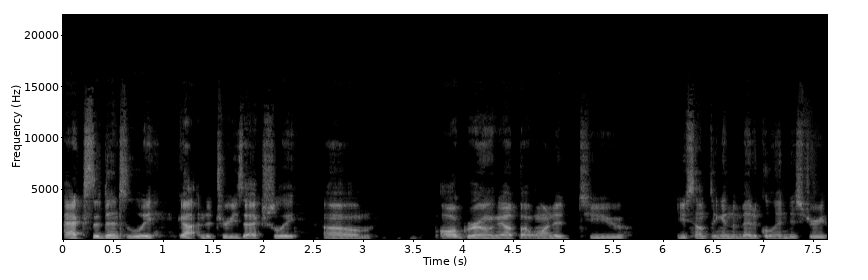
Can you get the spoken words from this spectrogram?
accidentally got into trees actually. Um, all growing up, I wanted to do something in the medical industry.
